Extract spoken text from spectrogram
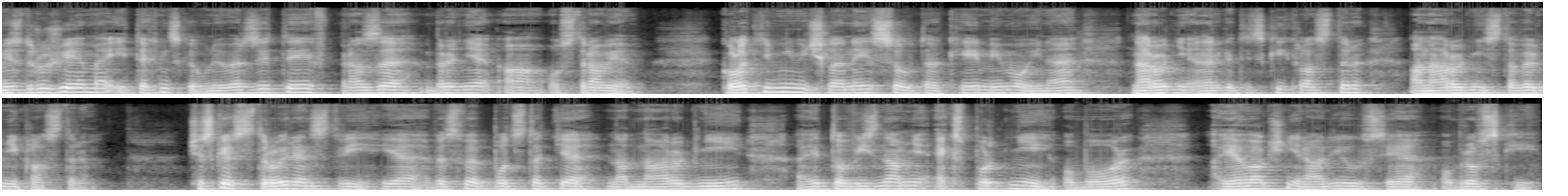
My združujeme i technické univerzity v Praze, Brně a Ostravě. Kolektivními členy jsou taky mimo jiné Národní energetický klaster a Národní stavební klaster. České strojírenství je ve své podstatě nadnárodní a je to významně exportní obor a jeho akční rádius je obrovský.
